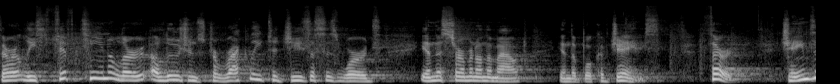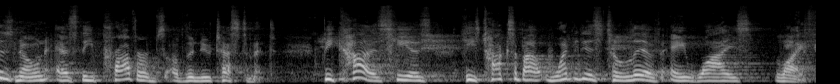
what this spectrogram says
There are at least 15 allusions directly to Jesus' words in the Sermon on the Mount in the book of James. Third, James is known as the Proverbs of the New Testament because he, is, he talks about what it is to live a wise life.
